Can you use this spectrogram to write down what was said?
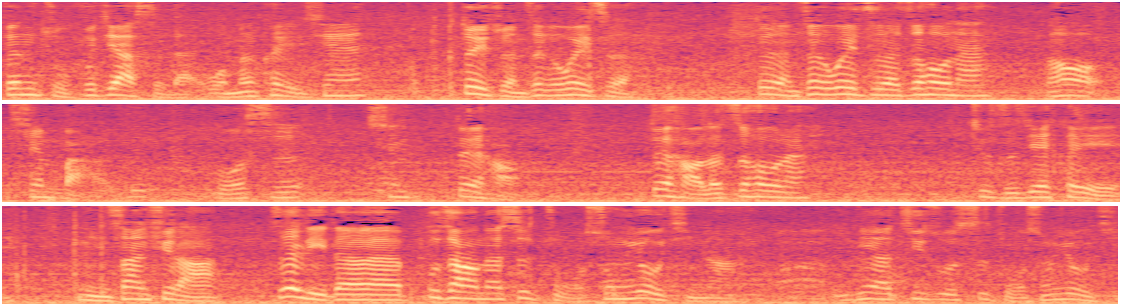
分主副驾驶的，我们可以先对准这个位置，对准这个位置了之后呢，然后先把。螺丝先对好，对好了之后呢，就直接可以拧上去了啊。这里的步骤呢是左松右紧啊，一定要记住是左松右紧，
